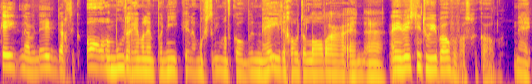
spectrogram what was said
keek ik naar beneden dacht ik... oh, mijn moeder helemaal in paniek. En dan moest er iemand komen, een hele grote ladder. En, eh, En je wist niet hoe je boven was gekomen? Nee.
